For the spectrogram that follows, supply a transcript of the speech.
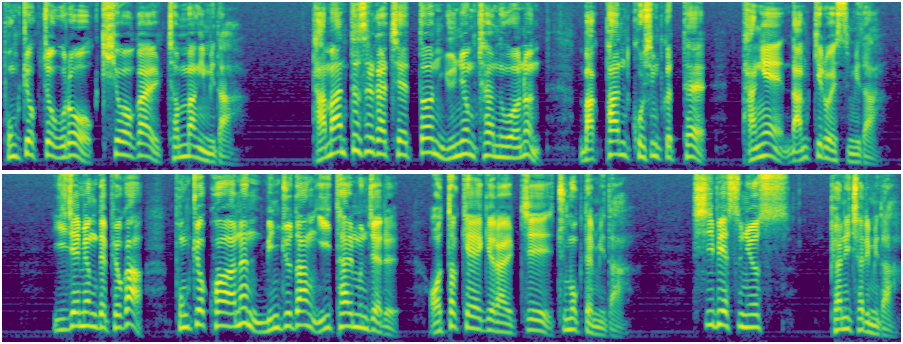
본격적으로 키워갈 전망입니다. 다만 뜻을 같이 했던 윤영찬 의원은 막판 고심 끝에 당에 남기로 했습니다. 이재명 대표가 본격화하는 민주당 이탈 문제를 어떻게 해결할지 주목됩니다. CBS 뉴스 변희철입니다.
